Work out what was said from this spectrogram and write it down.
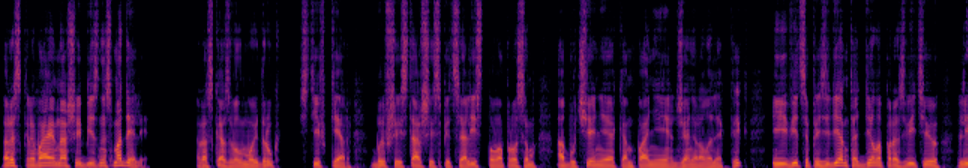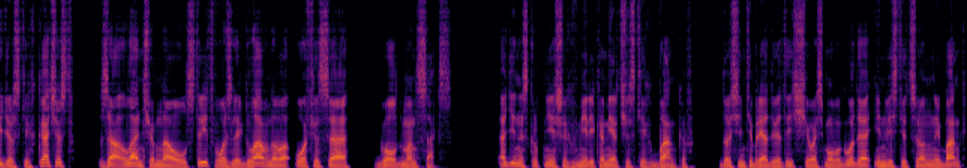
раскрывая наши бизнес-модели. Рассказывал мой друг Стив Керр, бывший старший специалист по вопросам обучения компании General Electric и вице-президент отдела по развитию лидерских качеств за ланчем на Уолл-стрит возле главного офиса Goldman Sachs один из крупнейших в мире коммерческих банков, до сентября 2008 года инвестиционный банк,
